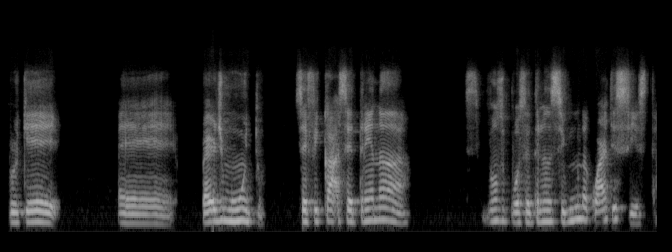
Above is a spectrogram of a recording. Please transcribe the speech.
porque é, perde muito. Você fica, você treina, vamos supor, você treina segunda, quarta e sexta.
